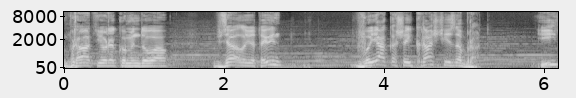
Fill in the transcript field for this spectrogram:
брат його рекомендував. Взяли його, та він вояка ще й кращий за брата. І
